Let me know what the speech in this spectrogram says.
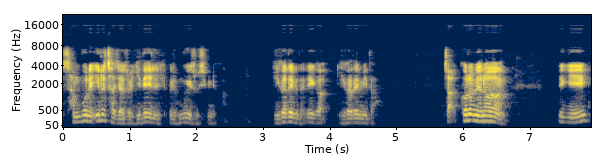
3분의 1을 차지하죠. 2대1. 그죠? 무게중심이니까. 2가 됩니다. 여기가 2가 됩니다. 자, 그러면은 여기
